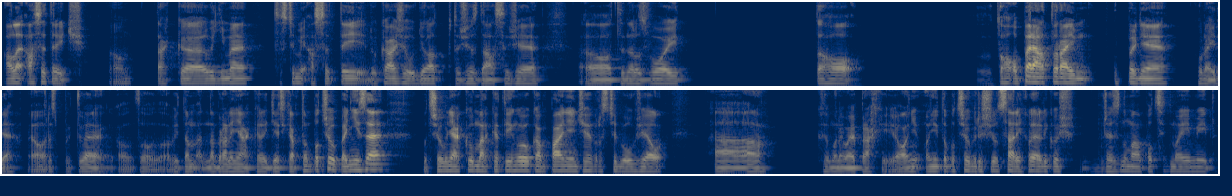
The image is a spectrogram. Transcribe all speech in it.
ale asset rich. No. Tak uvidíme, co s těmi asety dokážou udělat, protože zdá se, že ten rozvoj toho, toho operátora jim úplně jako nejde, jo, respektive to, aby tam nabrali nějaké lidi. Říkám, v tom potřebují peníze, potřebují nějakou marketingovou kampaň, jenže prostě bohužel a k tomu nemají prachy. Jo. Oni, oni to potřebují vyřešit docela rychle, jelikož v březnu mám pocit, mají mít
